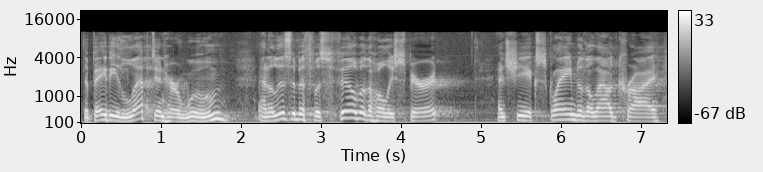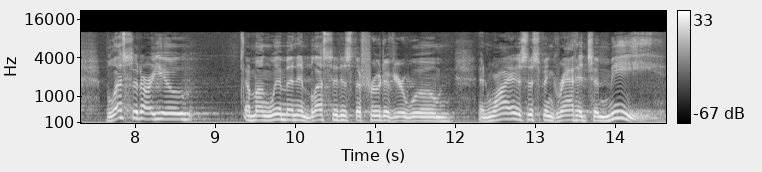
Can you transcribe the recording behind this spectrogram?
the baby leapt in her womb, and Elizabeth was filled with the Holy Spirit, and she exclaimed with a loud cry, Blessed are you among women, and blessed is the fruit of your womb. And why has this been granted to me?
